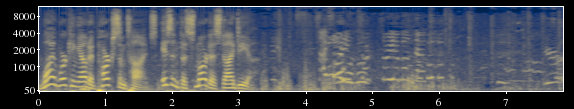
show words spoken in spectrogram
Why working out at parks sometimes isn't the smartest idea. Sorry, sorry, sorry about that.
